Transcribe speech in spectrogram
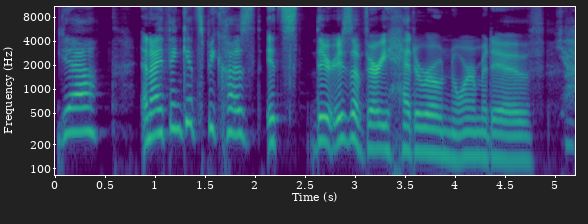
Yeah. And I think it's because it's there is a very heteronormative Yeah.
